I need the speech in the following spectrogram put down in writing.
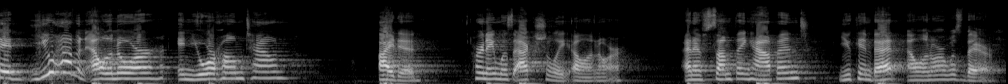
Did you have an Eleanor in your hometown? I did. Her name was actually Eleanor. And if something happened, you can bet Eleanor was there.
